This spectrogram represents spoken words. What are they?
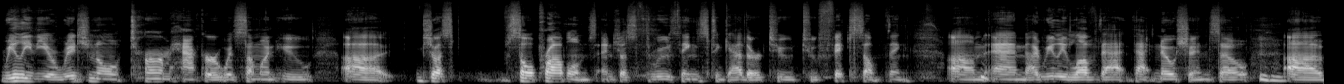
really, the original term hacker was someone who uh, just solve problems and just threw things together to to fix something. Um, and i really love that that notion. So uh,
